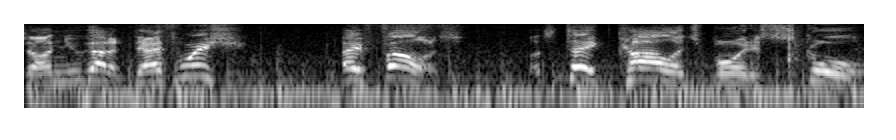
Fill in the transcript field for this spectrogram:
Son, you got a death wish? Hey, fellas, let's take college boy to school.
